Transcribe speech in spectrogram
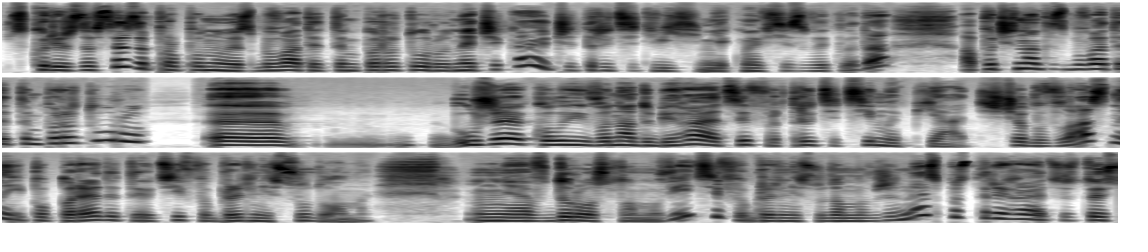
Скоріш за все, запропонує збивати температуру, не чекаючи 38, як ми всі звикли, да? а починати збивати температуру е, уже коли вона добігає цифр 37,5, щоб власне і попередити оці фебрильні судоми. В дорослому віці фебрильні судоми вже не спостерігаються, тобто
